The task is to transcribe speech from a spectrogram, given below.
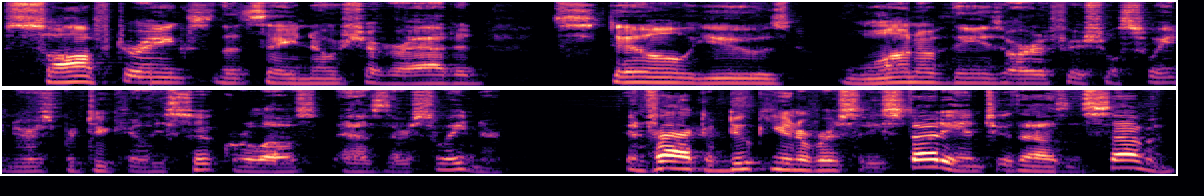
soft drinks that say no sugar added still use one of these artificial sweeteners, particularly sucralose, as their sweetener. In fact, a Duke University study in 2007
